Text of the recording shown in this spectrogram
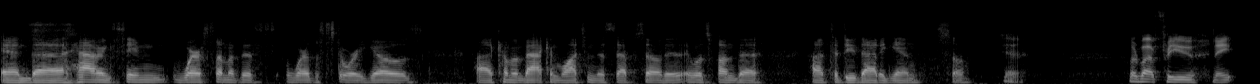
and uh, having seen where some of this where the story goes. Uh, coming back and watching this episode, it, it was fun to uh, to do that again. So yeah. What about for you, Nate?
